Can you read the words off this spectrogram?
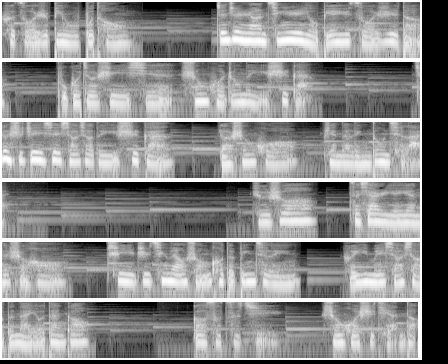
和昨日并无不同。真正让今日有别于昨日的，不过就是一些生活中的仪式感。正是这些小小的仪式感，让生活变得灵动起来。比如说，在夏日炎炎的时候，吃一只清凉爽口的冰淇淋和一枚小小的奶油蛋糕，告诉自己，生活是甜的。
